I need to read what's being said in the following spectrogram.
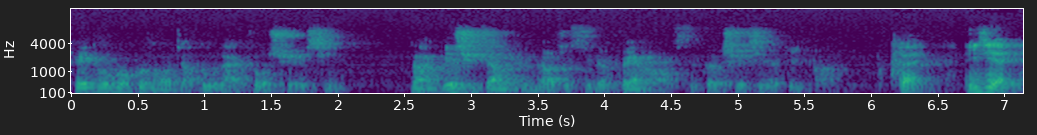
可以透过不同的角度来做学习。那也许这样的频道就是一个非常好值得学习的地方。对，理解，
